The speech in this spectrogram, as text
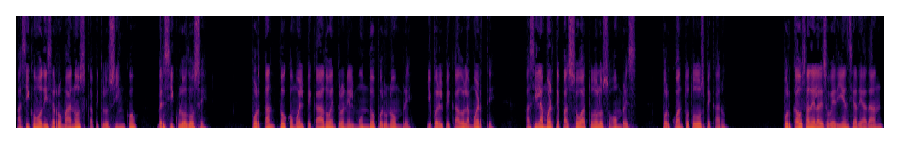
así como dice Romanos capítulo 5, versículo 12. Por tanto como el pecado entró en el mundo por un hombre, y por el pecado la muerte, así la muerte pasó a todos los hombres, por cuanto todos pecaron. Por causa de la desobediencia de Adán,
